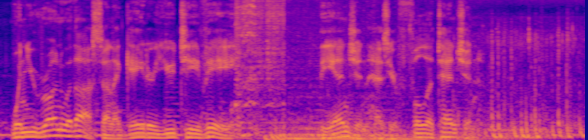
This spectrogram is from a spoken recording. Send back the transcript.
When you run with us on a Gator UTV, the engine has your full attention.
